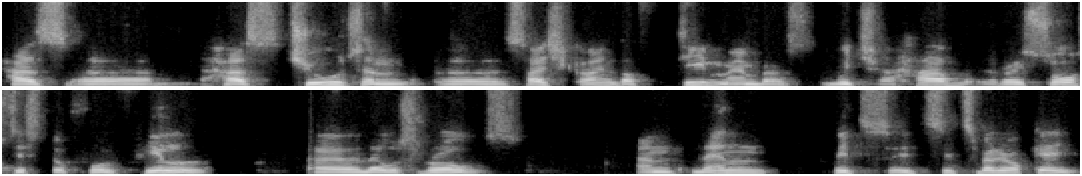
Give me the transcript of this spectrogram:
has uh, has chosen uh, such kind of team members which have resources to fulfill those roles, and then it's it's it's very okay.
